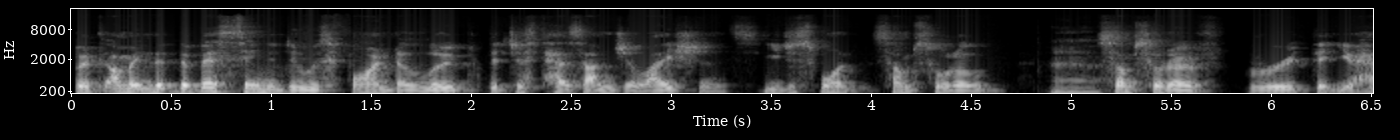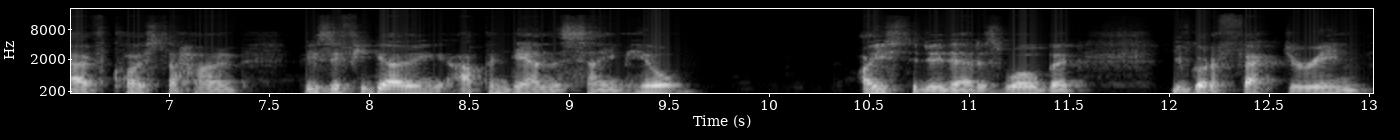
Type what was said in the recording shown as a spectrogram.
But I mean, the, the best thing to do is find a loop that just has undulations. You just want some sort of some sort of route that you have close to home. Because if you're going up and down the same hill, I used to do that as well, but you've got to factor in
